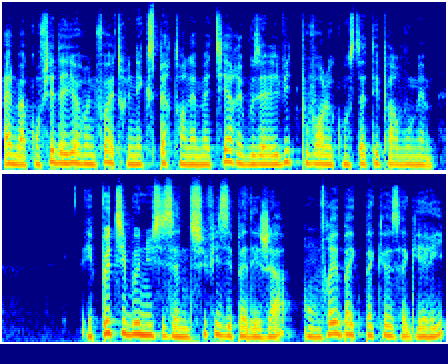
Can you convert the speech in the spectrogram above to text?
Elle m'a confié d'ailleurs une fois être une experte en la matière et vous allez vite pouvoir le constater par vous-même. Et petit bonus si ça ne suffisait pas déjà, en vraie bikepackeuse aguerrie,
